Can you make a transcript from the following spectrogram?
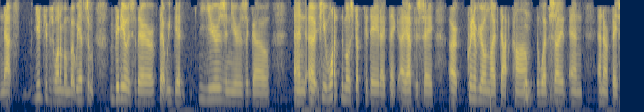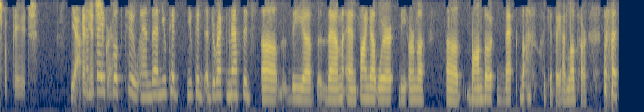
and that's YouTube's one of them. But we have some videos there that we did years and years ago. And uh, if you want the most up to date, I think I have to say our queenofyourownlife.com, the website, and and our Facebook page Yeah. and, and Facebook too. And then you could you could uh, direct message uh, the uh, them and find out where the Erma uh, Bomba Beck. I can't say I love her, but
